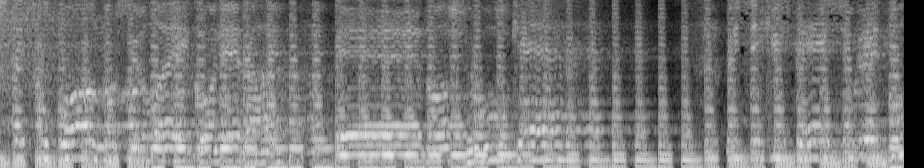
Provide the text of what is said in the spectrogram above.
aš taip skubu, nors ir laiko nėra, pėdos rūkė. Prisiekis spėsiu greit būti.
